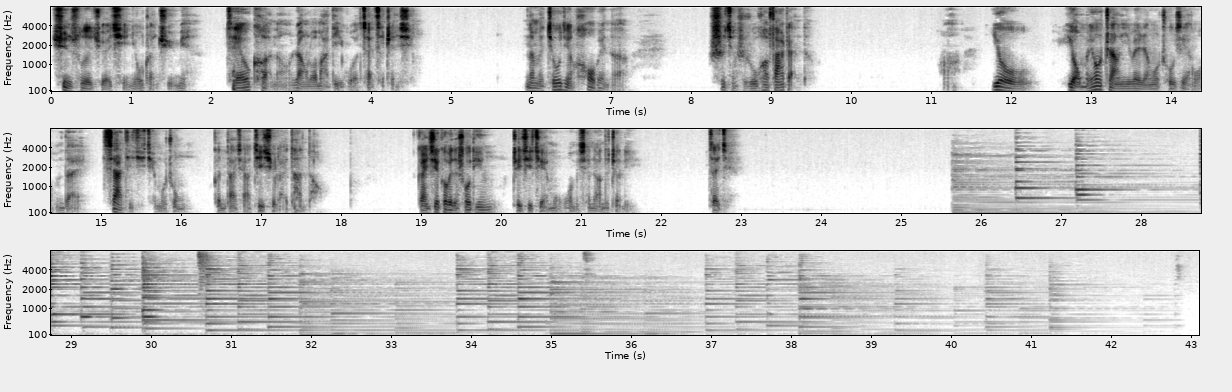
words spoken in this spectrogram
迅速的崛起，扭转局面，才有可能让罗马帝国再次振兴。那么，究竟后边的事情是如何发展的？啊？又有没有这样一位人物出现？我们在下几期节目中跟大家继续来探讨。感谢各位的收听，这期节目我们先聊到这里，再见。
